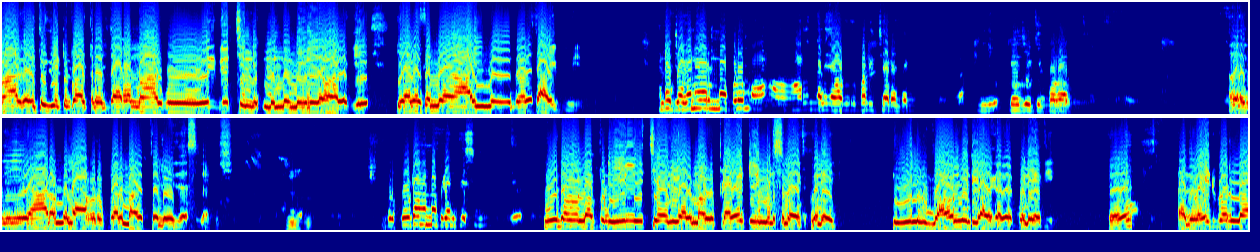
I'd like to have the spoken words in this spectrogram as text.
మాకైతే గిట్టుబాటు ధర మాకు వచ్చింది ముందు మిగిలిన వాళ్ళకి. వెనక మేము ఆగిపోయిన వాళ్ళకి ఆగిపోయింది. అంటే జగన్ గారు ఉన్నప్పుడు ఆరు వందల యాభై రూపాయలు ఇచ్చారంట కే- కేజీకి పొగాకు అది ఆరు వందల యాభై రూపాయలు మాకు తెలియదు అసలు. ఇప్పుడు కూటమి ఉన్నప్పుడు ఎంత ఇస్తుంది? ఉన్నప్పుడు వీళ్ళు ఇచ్చేది కాదు మాకు ప్రైవేట్ లిమిట్స్లో అయితే కొనేది. వీళ్ళు గవర్నమెంట్ కాదు కదా కొనేది? అది వైట్ బర్లో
